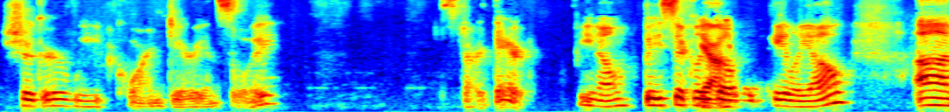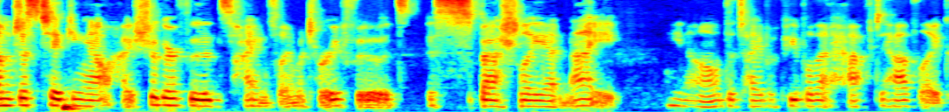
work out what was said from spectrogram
sugar, wheat, corn, dairy, and soy start there. You know, basically yeah. go like paleo. Um, just taking out high sugar foods, high inflammatory foods, especially at night. You know, the type of people that have to have like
